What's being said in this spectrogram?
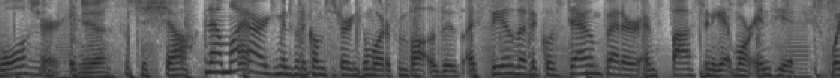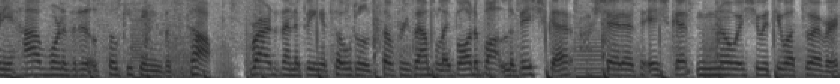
water, it's Yeah. just such a shock. Now, my argument when it comes to drinking water from bottles is I feel that it goes down better and faster and you get more into it when you have one of the little sucky things at the top rather than it being a total. So, for example, I bought a bottle of Ishka. Shout out to Ishka. No issue with you whatsoever.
